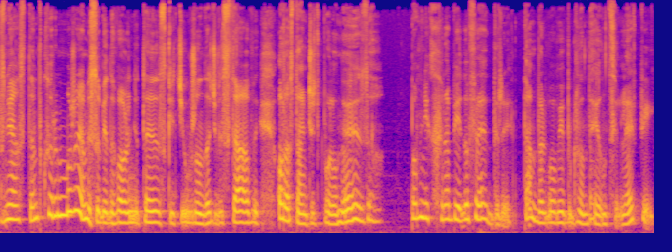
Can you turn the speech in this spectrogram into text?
z miastem, w którym możemy sobie dowolnie tęsknić i urządzać wystawy oraz tańczyć poloneza. Pomnik hrabiego Fredry, tam w Lwowie wyglądający lepiej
